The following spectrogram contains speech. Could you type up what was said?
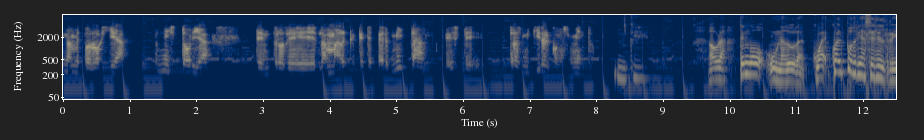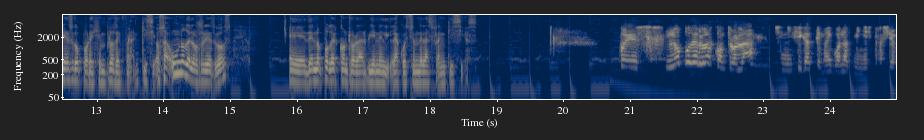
una metodología, una historia dentro de la marca que te permita este, transmitir el conocimiento. Ahora, tengo una duda. ¿Cuál, podría ser el riesgo, por ejemplo, de franquicia? O sea, uno de los riesgos eh, de no poder controlar bien la cuestión de las franquicias. No poderlas controlar significa que no hay buena administración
